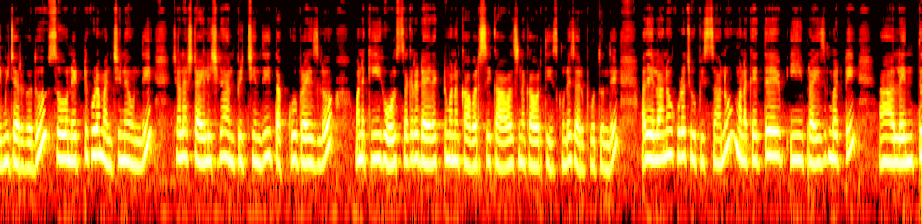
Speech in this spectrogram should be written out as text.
ఏమీ జరగదు. సో నెట్ కూడా మంచిగానే ఉంది. చాలా స్టైలిష్గా అనిపించింది తక్కువ ప్రైస్లో. మనకి హోల్స్ దగ్గర డైరెక్ట్ మన కవర్స్ కావాల్సిన కవర్ తీసుకుంటే సరిపోతుంది. అది ఎలానో కూడా చూపిస్తాను. మనకైతే ఈ ప్రైస్ బట్టి లెంత్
